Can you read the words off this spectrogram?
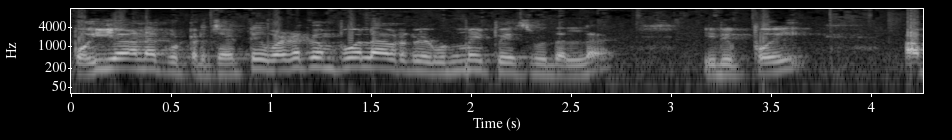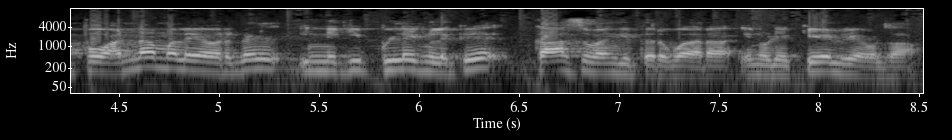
பொய்யான குற்றச்சாட்டு வழக்கம் போல அவர்கள் உண்மை பேசுவதல்ல. இது பொய். அப்போ அண்ணாமலை அவர்கள் இன்னைக்கு பிள்ளைங்களுக்கு காசு வாங்கி தருவாரா? என்னுடைய கேள்வி அவ்வளவுதான்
